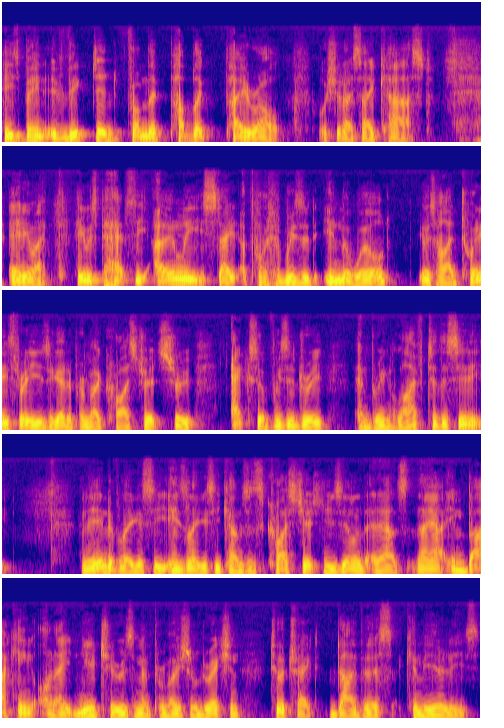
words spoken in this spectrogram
He's been evicted from the public payroll, or should I say, cast. Anyway, he was perhaps the only state appointed wizard in the world. He was hired 23 years ago to promote Christchurch through acts of wizardry and bring life to the city. And the end of legacy, his legacy comes as Christchurch, New Zealand announced they are embarking on a new tourism and promotional direction to attract diverse communities.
